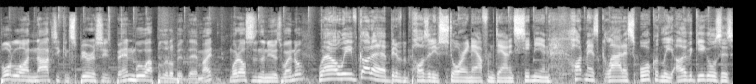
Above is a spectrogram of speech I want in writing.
borderline Nazi conspiracies. Ben, woo up a little bit there, mate. What else is in the news, Wendell? Well, we've got a bit of a positive story now from down in Sydney, and Hot Mess Gladys awkwardly over giggles as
